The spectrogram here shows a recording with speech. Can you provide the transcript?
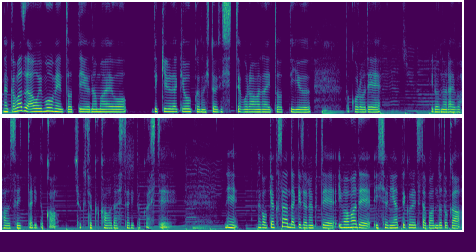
なんかまず「青いモーメント」っていう名前をできるだけ多くの人に知ってもらわないとっていううん。ところでいろんなライブハウス行ったりとかちょくちょく顔出したりとかしてねなんかお客さんだけじゃなくて今まで一緒にやってくれてたバンドとか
